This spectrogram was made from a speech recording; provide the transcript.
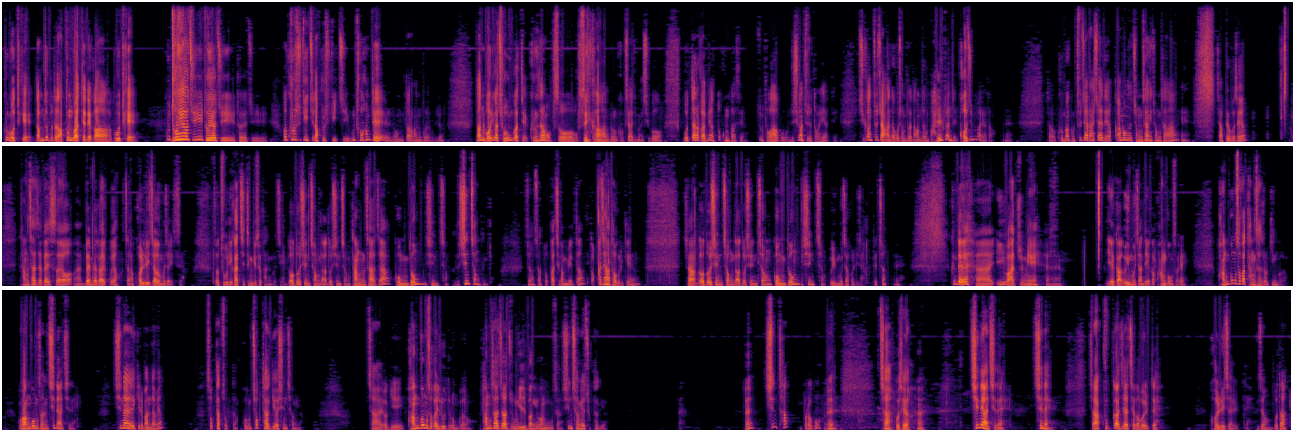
그럼 어떻게? 남들보다 나쁜 것 같아, 내가. 그럼 어떻게? 그럼 더 해야지, 더 해야지, 더 해야지. 아, 그럴 수도 있지, 나쁠 수도 있지. 그럼 더 하면 돼. 그럼 따라가는 거예요. 그죠? 나는 머리가 좋은 것 같아. 그런 사람 없어. 없으니까. 그럼 걱정하지 마시고. 못 따라가면 또 공부하세요. 좀 더 하고. 시간 투자 더 해야 돼. 시간 투자 안 하고 점수가 나온다는 말도 안 돼. 거짓말이야, 다. 네. 자, 그만큼 투자를 하셔야 돼요. 까먹는 정상이 정상. 네. 자, 앞에 보세요. 당사자가 있어요. 아, 매매가 있고요. 자, 권리자, 의무자 있어요. 그래서 둘이 같이 등기소 가는 거지. 너도 신청, 나도 신청. 당사자 공동 신청. 신청 등기. 그죠? 자, 똑같이 갑니다. 똑같이 하나 더 그릴게요. 자, 너도 신청, 나도 신청, 공동 신청. 의무자, 권리자. 됐죠? 네. 근데 아, 이 와중에 아, 얘가 의무자인데 얘가 관공서래. 관공서가 당사자로 낀 거예요. 그 관공서는 친해 안 친해? 친하기를 만나면 속탁속탁. 그럼 촉탁이요, 신청이요. 자, 여기 관공서가 일로 들어온 거예요. 당사자 중 일방이 관공서, 신청의 촉탁이요. 예? 신탁? 뭐라고? 예. 자, 보세요. 예. 친해 안 친해? 친해. 자, 국가지자체가 뭐일 때? 권리자일 때. 그죠? 뭐다?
